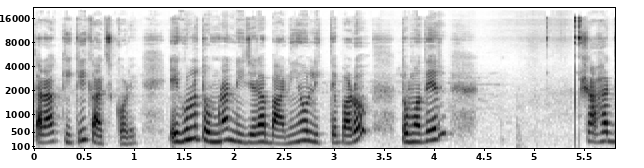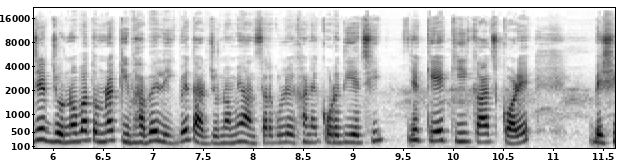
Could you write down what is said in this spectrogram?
তারা কী কী কাজ করে? এগুলো তোমরা নিজেরা বানিয়েও লিখতে পারো। তোমাদের সাহায্যের জন্য বা তোমরা কীভাবে লিখবে, তার জন্য আমি আনসারগুলো এখানে করে দিয়েছি। যে কে কী কাজ করে, বেশি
